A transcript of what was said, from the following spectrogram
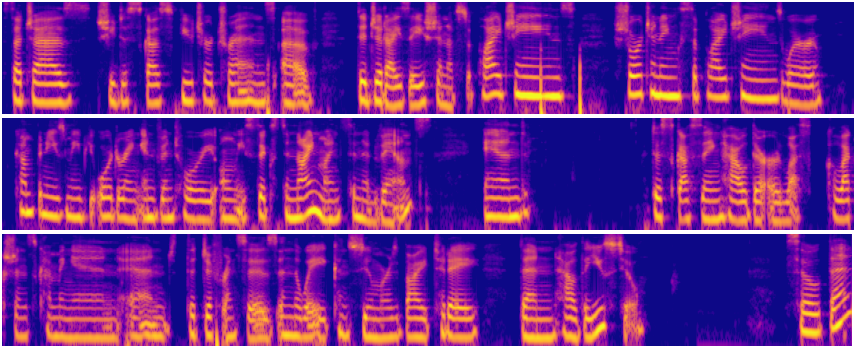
such as she discussed future trends of digitization of supply chains, shortening supply chains, where companies may be ordering inventory only six to nine months in advance, and discussing how there are less collections coming in and the differences in the way consumers buy today than how they used to. So then,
